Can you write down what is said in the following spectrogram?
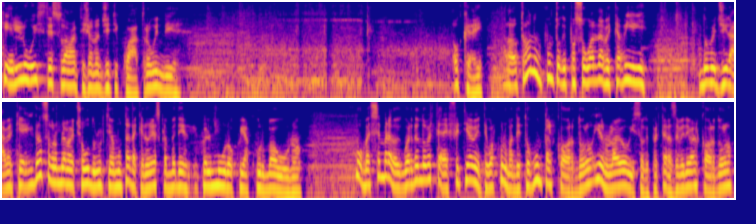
che lui stesso davanti c'è una GT4 quindi ok. Allora ho trovato un punto che posso guardare per capire dove girare perché il grosso problema che ho avuto l'ultima puntata è che non riesco a vedere quel muro qui a curva 1 Oh, mi è sembrato che guardando per terra effettivamente qualcuno mi ha detto punta al cordolo. Io non l'avevo visto che per terra si vedeva il cordolo.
